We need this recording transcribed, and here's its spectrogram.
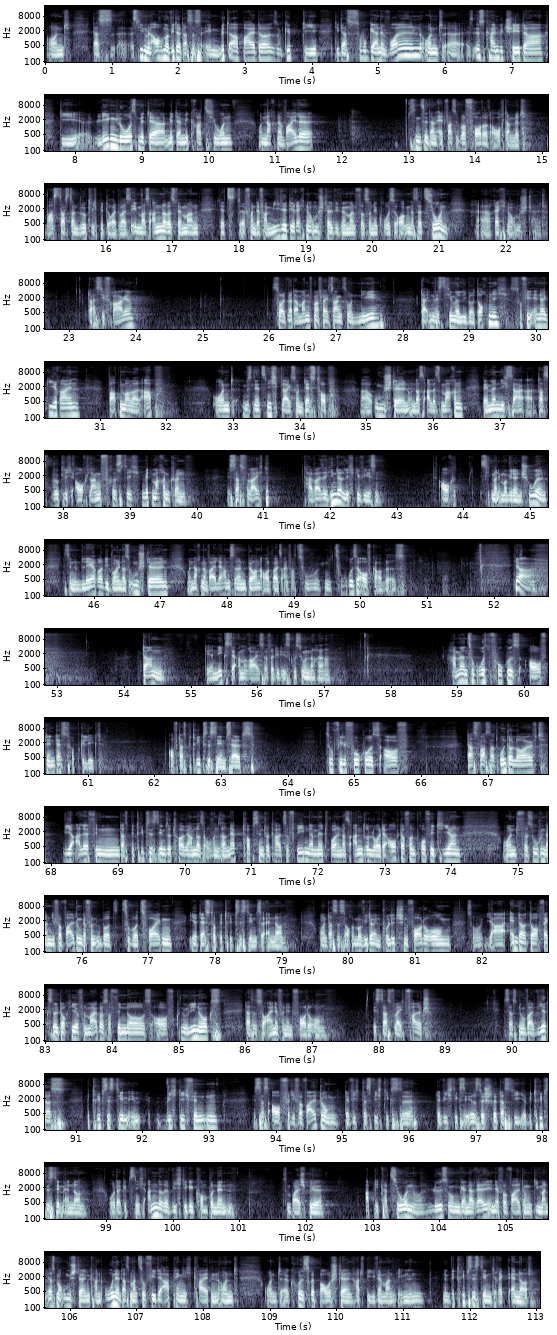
Und das sieht man auch immer wieder, dass es eben Mitarbeiter so gibt, die, die das so gerne wollen und äh, es ist kein Budget da, die legen los mit der, mit der Migration und nach einer Weile sind sie dann etwas überfordert auch damit, was das dann wirklich bedeutet. Weil es eben was anderes, wenn man jetzt äh, von der Familie die Rechner umstellt, wie wenn man für so eine große Organisation äh, Rechner umstellt. Da ist die Frage, sollten wir da manchmal vielleicht sagen, so, nee, da investieren wir lieber doch nicht so viel Energie rein, warten wir mal ab und müssen jetzt nicht gleich so einen Desktop äh, umstellen und das alles machen, wenn wir nicht das wirklich auch langfristig mitmachen können. Ist das vielleicht teilweise hinderlich gewesen? Auch sieht man immer wieder in Schulen. Das sind Lehrer, die wollen das umstellen und nach einer Weile haben sie dann Burnout, weil es einfach zu, eine zu große Aufgabe ist. Ja, dann der nächste Anreißer für die Diskussion nachher. Haben wir einen zu großen Fokus auf den Desktop gelegt, auf das Betriebssystem selbst. Zu viel Fokus auf das, was da drunter läuft, wir alle finden das Betriebssystem so toll, wir haben das auf unseren Laptops, sind total zufrieden damit, wollen, dass andere Leute auch davon profitieren und versuchen dann die Verwaltung davon über, zu überzeugen, ihr Desktop-Betriebssystem zu ändern. Und das ist auch immer wieder in politischen Forderungen, so, ja, ändert doch, wechselt doch hier von Microsoft Windows auf GNU Linux. Das ist so eine von den Forderungen. Ist das vielleicht falsch? Ist das nur, weil wir das Betriebssystem wichtig finden? Ist das auch für die Verwaltung das wichtigste der wichtigste erste Schritt, dass die ihr Betriebssystem ändern? Oder gibt es nicht andere wichtige Komponenten, zum Beispiel Applikationen Lösungen generell in der Verwaltung, die man erstmal umstellen kann, ohne dass man so viele Abhängigkeiten und, und äh, größere Baustellen hat, wie wenn man eben ein, ein Betriebssystem direkt ändert?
